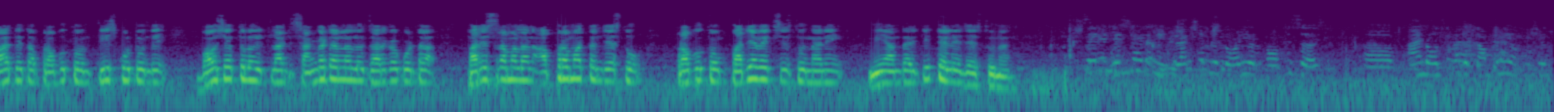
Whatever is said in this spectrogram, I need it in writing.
బాధ్యత ప్రభుత్వం తీసుకుంటుంది. భవిష్యత్తులో ఇట్లాంటి సంఘటనలు జరగకుండా పరిశ్రమలను అప్రమత్తం చేస్తూ ప్రభుత్వం పర్యవేక్షిస్తుందని మీ అందరికీ తెలియజేస్తున్నాను. Uh, and also the company officials.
